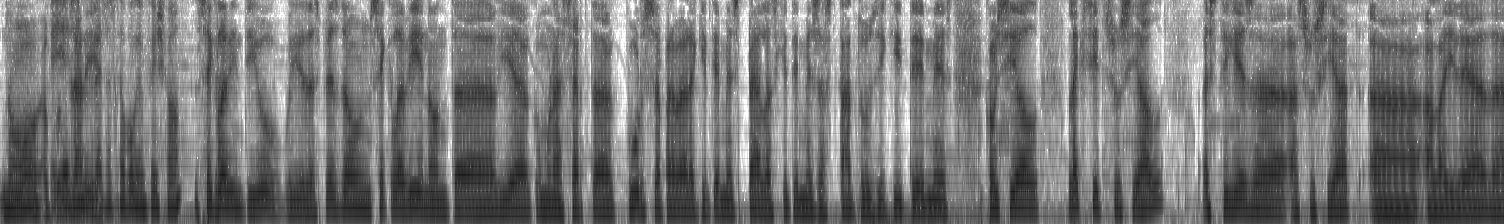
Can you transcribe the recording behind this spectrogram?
No, al que hi hagi contrari. empreses que puguin fer això. Segle XXI, vull dir, després d'un segle XX on havia com una certa cursa per veure qui té més peles, qui té més estatus i qui té més... Com si l'èxit social estigués eh, associat a, a la idea de,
